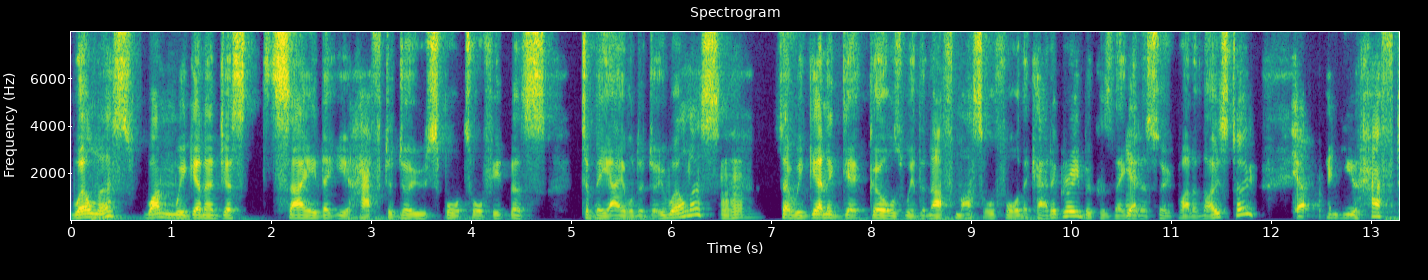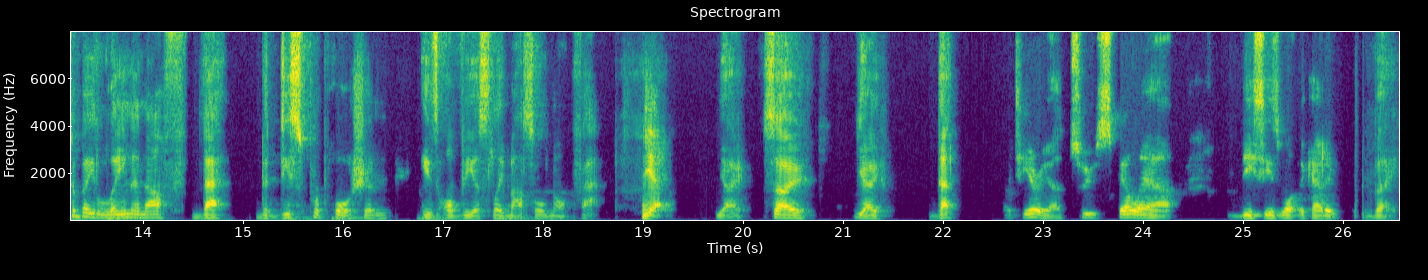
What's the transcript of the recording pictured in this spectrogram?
wellness, one, we're going to just say that you have to do sports or fitness to be able to do wellness. Mhm. So we're going to get girls with enough muscle for the category because they're Yeah. going to suit one of those two. Yeah. And you have to be lean enough that the disproportion is obviously muscle, not fat. Yeah, You know, so, you know, that criteria to spell out this is what the category would be.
